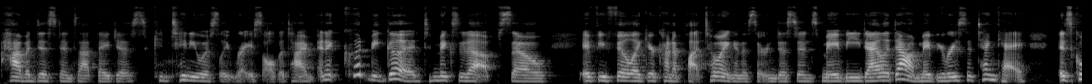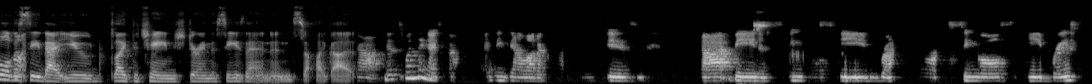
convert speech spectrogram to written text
have a distance that they just continuously race all the time. And it could be good to mix it up. So if you feel like you're kind of plateauing in a certain distance, maybe dial it down, maybe race a 10K. It's cool to see that you like to change during the season and stuff like that. Yeah, that's one thing I, I think in a lot of companies is not being a single speed runner or a single speed racer.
